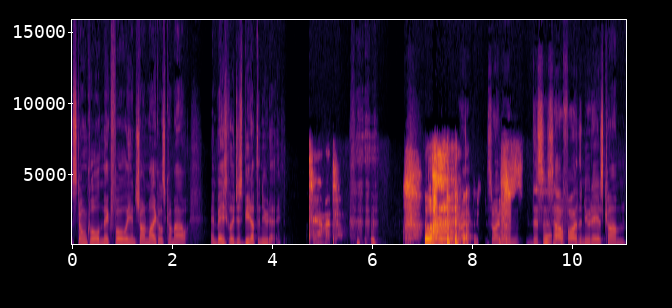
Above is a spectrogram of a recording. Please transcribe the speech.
Stone Cold, Mick Foley, and Shawn Michaels come out and basically just beat up the New Day. Damn it. Right. So I mean, this is how far the New Day has come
